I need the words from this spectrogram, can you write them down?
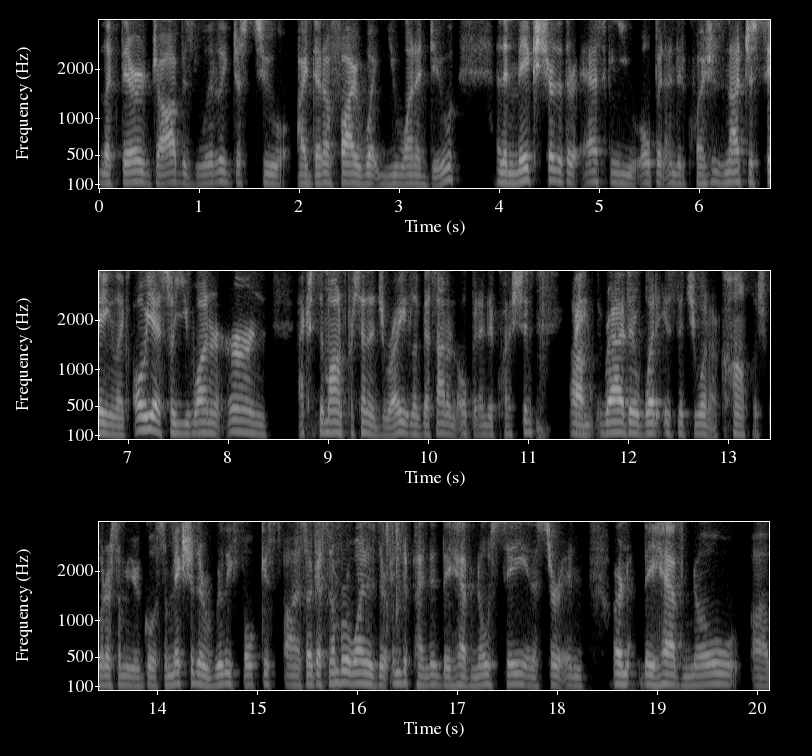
like their job is literally just to identify what you want to do, and then make sure that they're asking you open-ended questions, not just saying like, oh yeah, so you want to earn X amount percentage, right? Like that's not an open-ended question. Um, rather, what is that you want to accomplish? What are some of your goals? So make sure they're really focused on. So I guess number one is they're independent. They have no say in a certain, or they have no uh,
